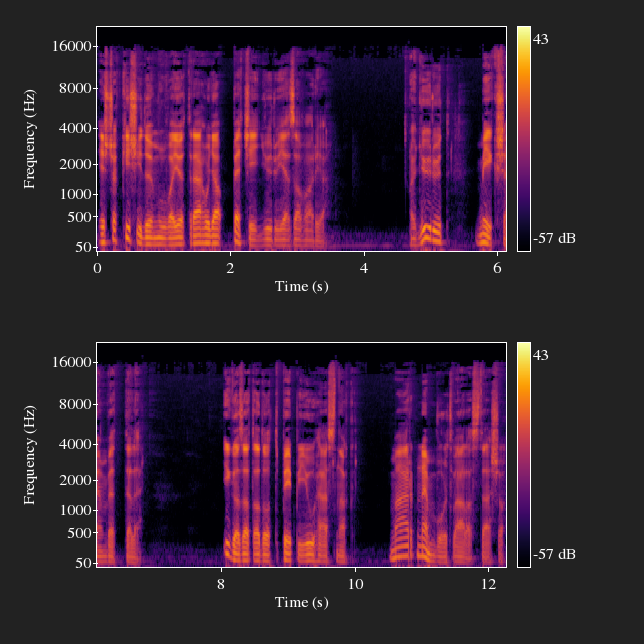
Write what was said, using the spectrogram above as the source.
és csak kis idő múlva jött rá, hogy a pecsét gyűrűje zavarja. A gyűrűt mégsem vette le. Igazat adott Pépi juhásznak, már nem volt választása.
